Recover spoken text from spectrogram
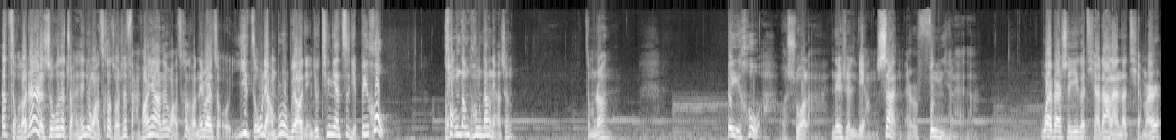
他走到这儿的时候，他转身就往厕所是反方向，他往厕所那边走，一走两步不要紧，就听见自己背后哐当哐当两声，怎么着？背后啊，我说了啊，那是两扇门封起来的，外边是一个铁栅栏的铁门，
